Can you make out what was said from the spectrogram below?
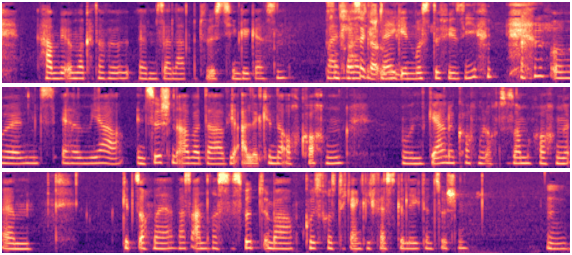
haben wir immer Kartoffelsalat mit Würstchen gegessen weil es relativ schnell irgendwie. gehen musste für sie. und ähm, ja, inzwischen aber, da wir alle Kinder auch kochen und gerne kochen und auch zusammen kochen, ähm, gibt es auch mal was anderes. Es wird immer kurzfristig eigentlich festgelegt inzwischen. Hm,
